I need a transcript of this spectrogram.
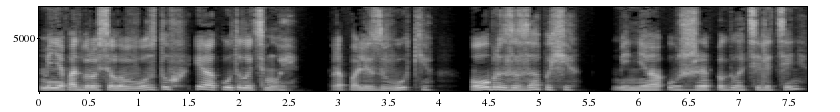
Меня подбросило в воздух и окутало тьмой. Пропали звуки, образы, запахи. Меня уже поглотили тень.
